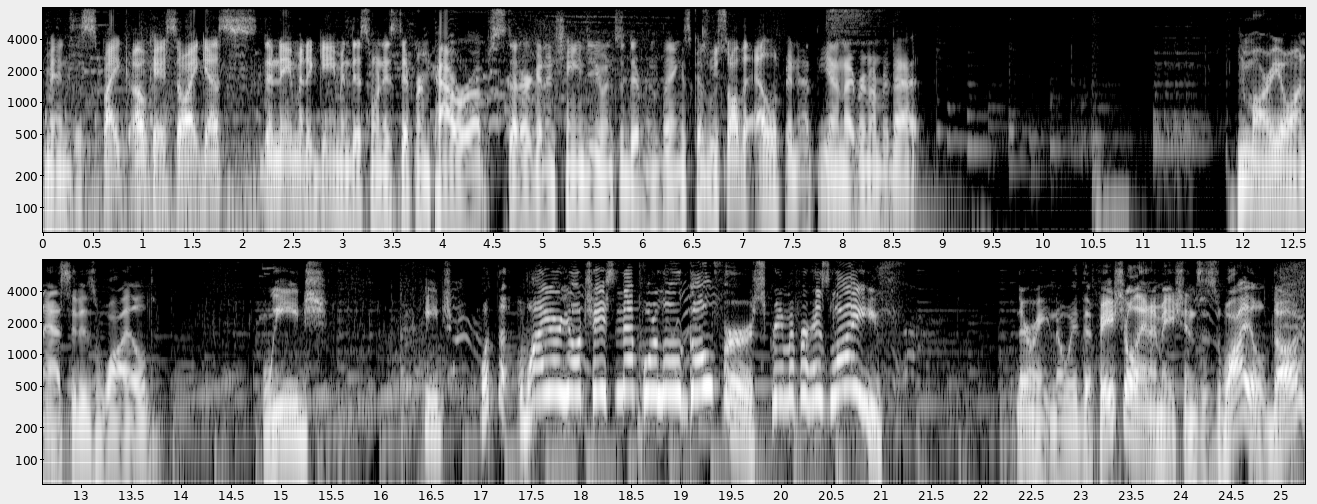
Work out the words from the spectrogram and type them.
Man's a spike. Okay, so I guess the name of the game in this one is different power-ups that are going to change you into different things. Because we saw the elephant at the end. I remember that. Mario on acid is wild. Weege. Peach. What the? Why are y'all chasing that poor little gopher? Screaming for his life. There ain't no way. The facial animations is wild, dog.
